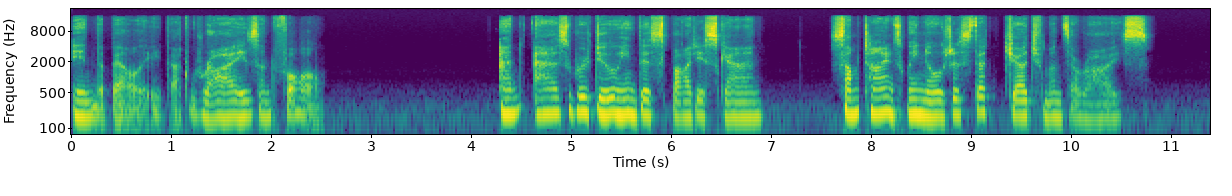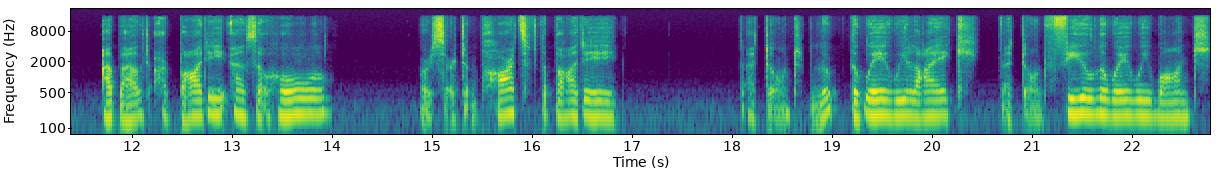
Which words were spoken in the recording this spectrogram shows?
in the belly that rise and fall. And as we're doing this body scan, sometimes we notice that judgments arise about our body as a whole or certain parts of the body that don't look the way we like, that don't feel the way we want,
